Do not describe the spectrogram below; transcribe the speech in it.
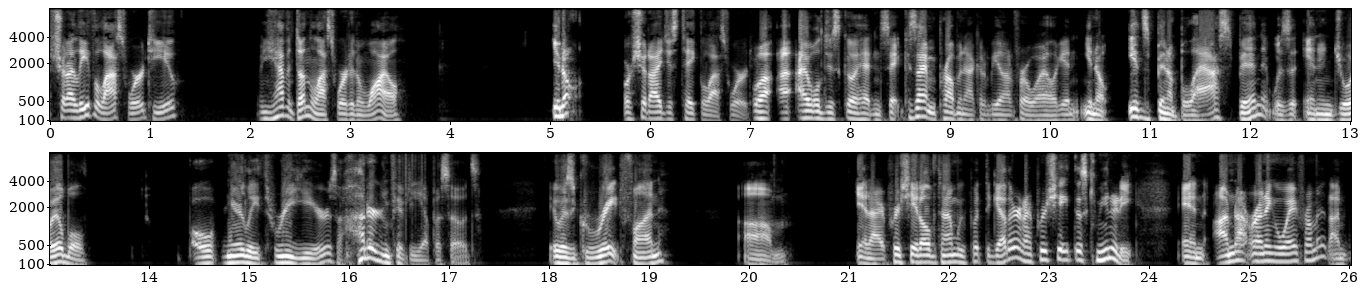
should I leave the last word to you? I mean, you haven't done the last word in a while, You know, or should I just take the last word? well, I, I will just go ahead and say because I'm probably not going to be on for a while again. You know, it's been a blast. Ben, it was an enjoyable, oh, nearly three years, 150 episodes. It was great fun. Um, and I appreciate all the time we put together, and I appreciate this community. And I'm not running away from it. I'm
